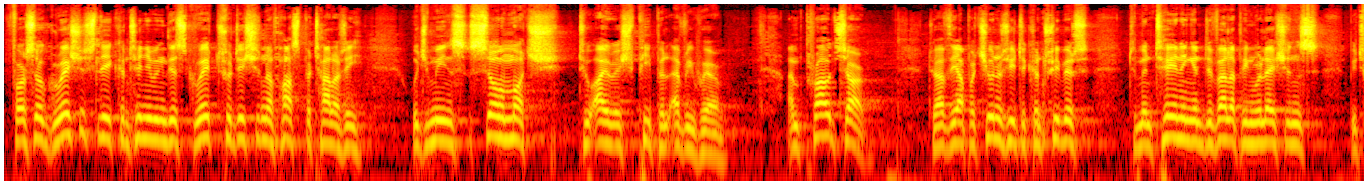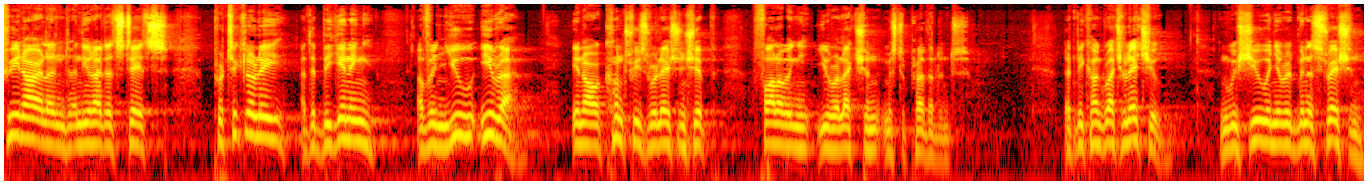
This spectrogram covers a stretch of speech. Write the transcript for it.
for so graciously continuing this great tradition of hospitality, which means so much to Irish people everywhere. I'm proud, sir, to have the opportunity to contribute to maintaining and developing relations between Ireland and the United States, particularly at the beginning of a new era in our country's relationship following your election, Mr. President. Let me congratulate you and wish you and your administration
